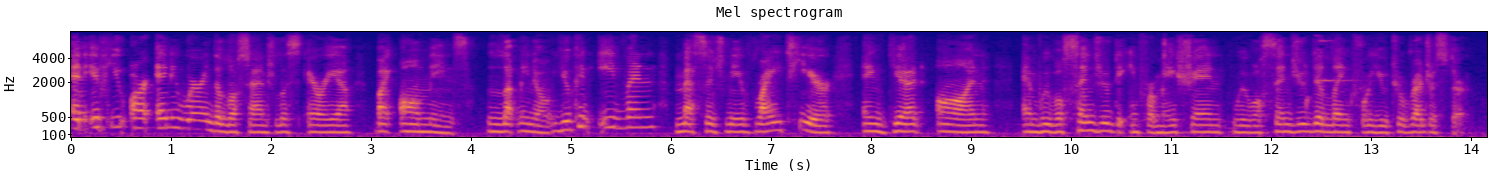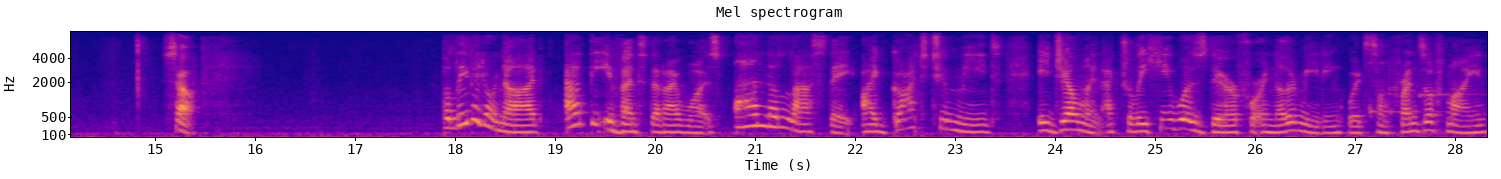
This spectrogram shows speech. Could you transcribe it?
And if you are anywhere in the Los Angeles area, by all means, let me know. You can even message me right here and get on and we will send you the information. We will send you the link for you to register. So, believe it or not, at the event that I was, on the last day, I got to meet a gentleman. Actually, he was there for another meeting with some friends of mine.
